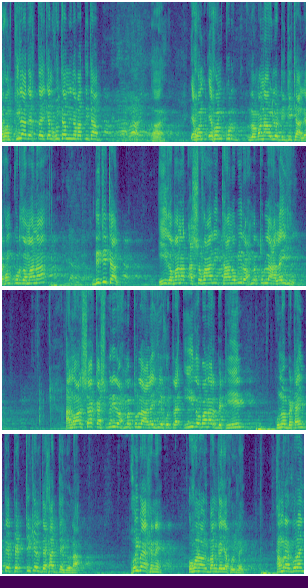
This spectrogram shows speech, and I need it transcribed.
এখন কিলা দেখতা এখান হইতাম নি বাদ দিতাম? এখন এখন কুর জমানা হইল ডিজিটাল এখন কুর জমানা ডিজিটাল ই জমানাত আশরফা আলী থানবী রহমতুল্লাহ আলাইহি আনোয়ার শাহ কাশ্মীরি রহমতুল্লাহ আলাইহি কইতরা ই জবানার বেটিন কোনো বেটাইনতে প্র্যাকটিক্যাল দেখাত যাইও না। কইবা এখানে ওখানে আমি বাঙ্গাইয়া কইলাই আমরা গোরাইন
